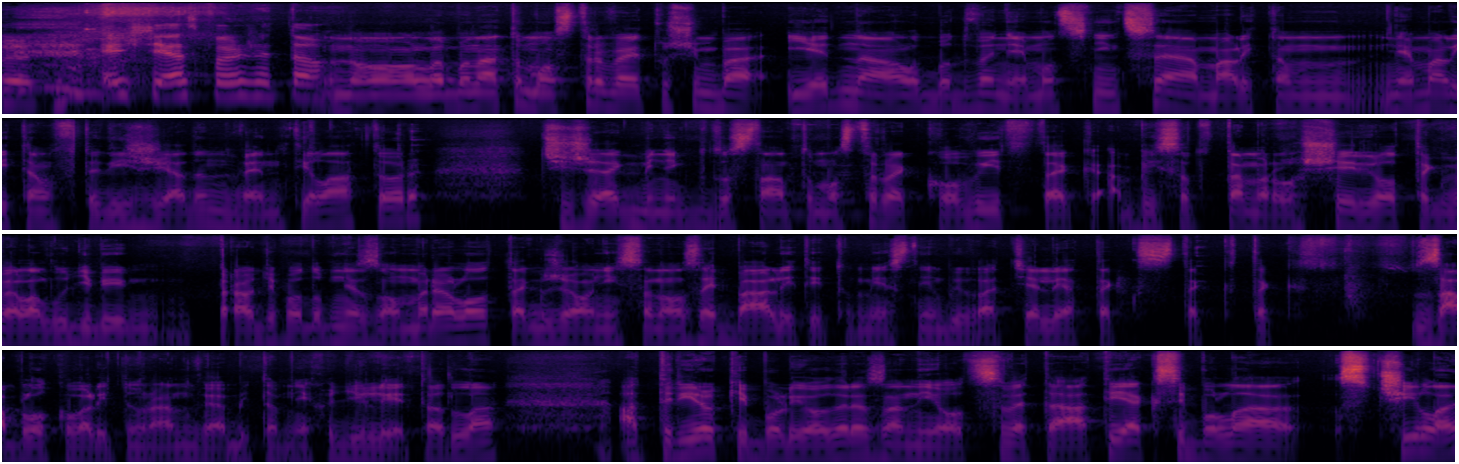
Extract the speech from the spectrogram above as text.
Ešte aspoň, že to. No, lebo na tom ostrove je tuším iba jedna alebo dve nemocnice a mali tam, nemali tam vtedy žiaden ventilátor. Čiže ak by niekto dostal na tom ostrove COVID, tak aby sa to tam rozšírilo, tak veľa ľudí by pravdepodobne zomrelo. Takže oni sa naozaj báli, títo miestni obyvateľia, tak, tak, tak zablokovali tú ranve, aby tam nechodili lietadla. A tri roky boli odrezaní od sveta. A ty, ak si bola z Chile,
